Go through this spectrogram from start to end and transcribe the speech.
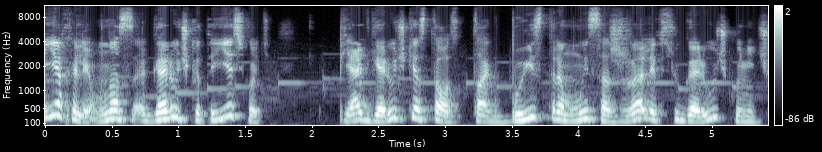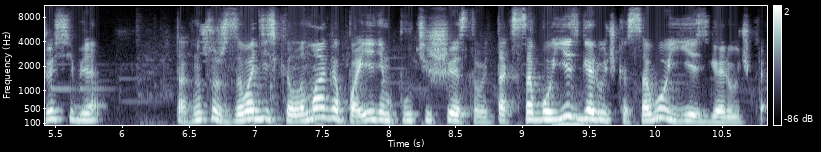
Поехали. У нас горючка-то есть хоть? 5 горючки осталось. Так, быстро мы сожрали всю горючку, ничего себе. Так, ну что ж, заводись, Колымага, поедем путешествовать. Так, с собой есть горючка? С собой есть горючка.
